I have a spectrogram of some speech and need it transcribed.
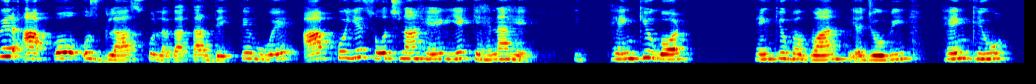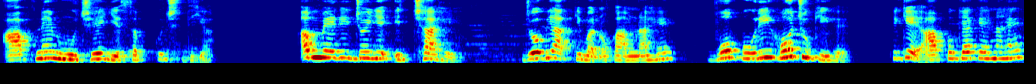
फिर आपको उस ग्लास को लगातार देखते हुए आपको ये सोचना है, ये कहना है thank you God thank you भगवान, या जो भी। थैंक यू आपने मुझे ये सब कुछ दिया। अब मेरी जो ये इच्छा है, जो भी आपकी मनोकामना है, वो पूरी हो चुकी है। ठीक है, आपको क्या कहना है?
